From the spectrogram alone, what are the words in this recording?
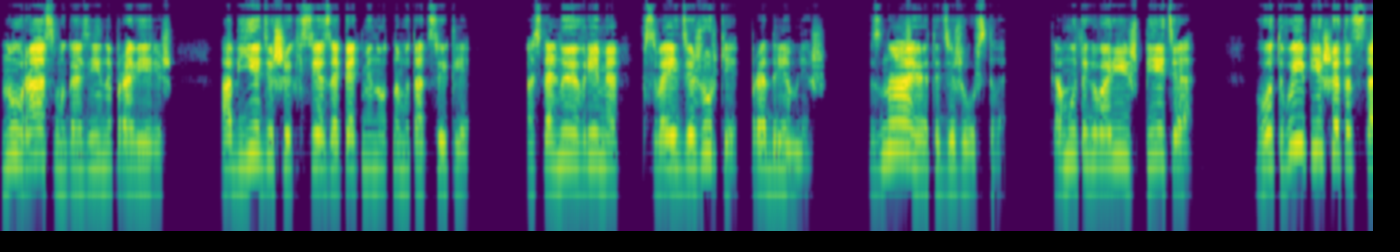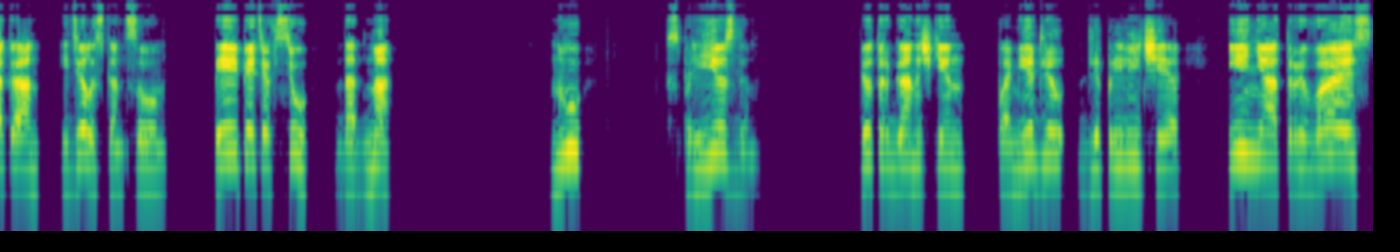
Ну, раз магазины проверишь, объедешь их все за пять минут на мотоцикле, Остальное время в своей дежурке продремлешь. Знаю это дежурство. Кому ты говоришь, Петя? Вот выпьешь этот стакан, и дело с концом. Пей, Петя, всю, до дна. Ну, с приездом. Петр Ганочкин помедлил для приличия и, не отрываясь,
